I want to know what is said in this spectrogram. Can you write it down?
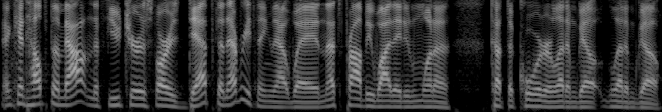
and can help them out in the future as far as depth and everything that way. And that's probably why they didn't want to cut the cord or let him go. Let him go.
